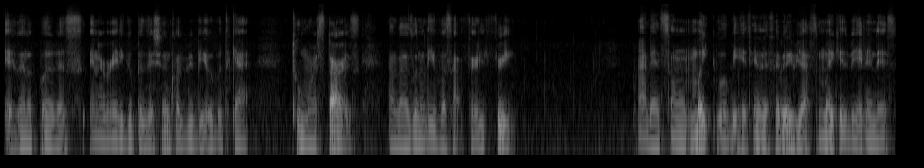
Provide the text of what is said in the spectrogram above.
It's going to put us in a really good position because we'll be able to get two more stars and that's going to leave us at 33 and then someone Mike will be hitting this I believe. Yes Mike is be hitting this.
